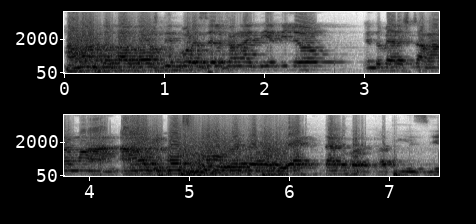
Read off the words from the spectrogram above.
আমার তো তাও দশ দিন পরে জেলখানায় দিয়ে দিল, কিন্তু ব্যারিস্টার আট বছর একটা ঘর কাটিয়েছে।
